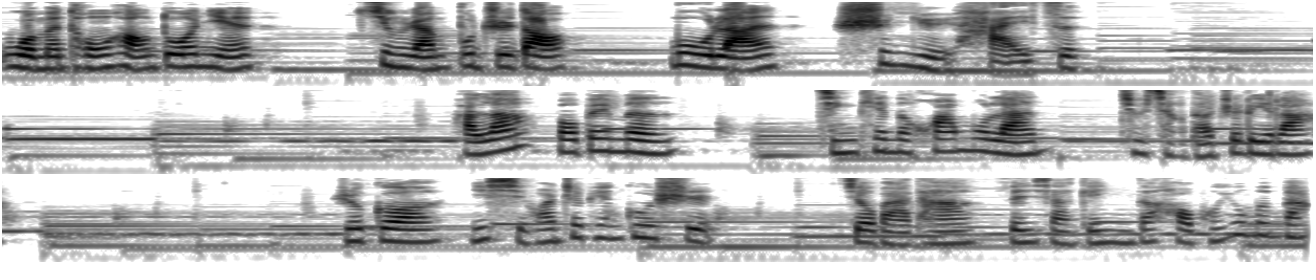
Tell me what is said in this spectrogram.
我们同行多年，竟然不知道木兰是女孩子。好啦，宝贝们，今天的花木兰就讲到这里啦。如果你喜欢这篇故事，就把它分享给你的好朋友们吧。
